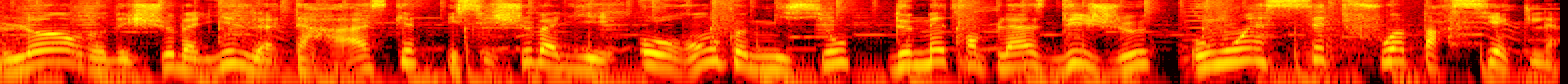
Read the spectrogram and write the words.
l'ordre des chevaliers de la Tarasque et ces chevaliers auront comme mission de mettre en place des jeux au moins 7 fois par siècle.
